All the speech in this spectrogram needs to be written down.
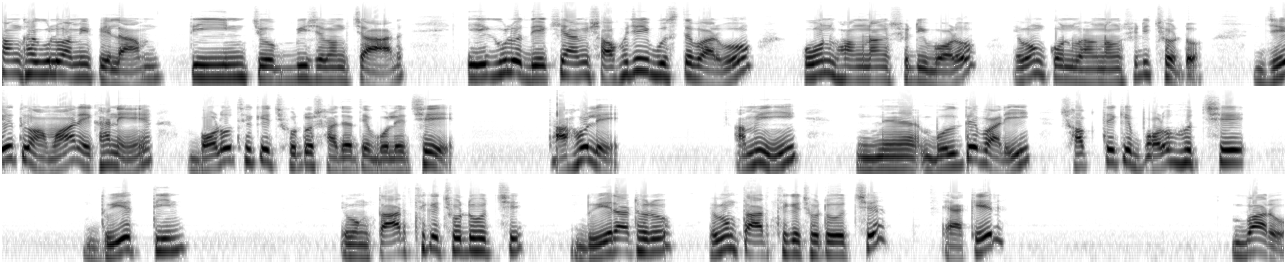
সংখ্যাগুলো আমি পেলাম, তিন, চব্বিশ এবং চার, এগুলো দেখে আমি সহজেই বুঝতে পারব কোন ভগ্নাংশটি বড় এবং কোন ভগ্নাংশটি ছোট। যেহেতু আমার এখানে বড় থেকে ছোট সাজাতে বলেছে, তাহলে আমি বলতে পারি সব থেকে বড় হচ্ছে দুইয়ের তিন এবং তার থেকে ছোট হচ্ছে দুইয়ের আঠেরো। এবং তার থেকে ছোট হচ্ছে একের বারো।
